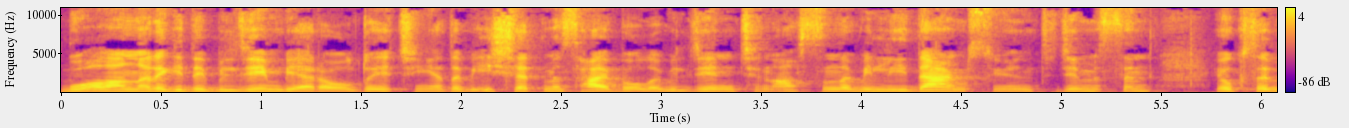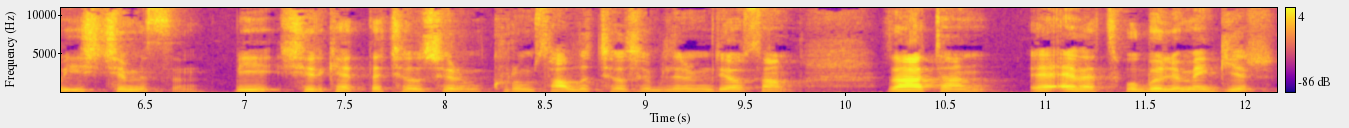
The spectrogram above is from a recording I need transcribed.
Bu alanlara gidebileceğin bir yer olduğu için ya da bir işletme sahibi olabileceğin için aslında bir lider misin, yönetici misin yoksa bir işçi misin? Bir şirkette çalışırım, kurumsalda çalışabilirim diyorsan zaten e, evet bu bölüme gir.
